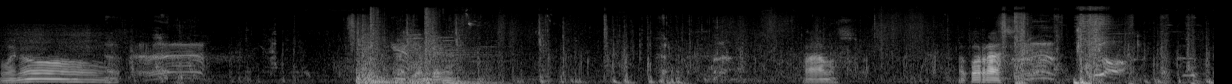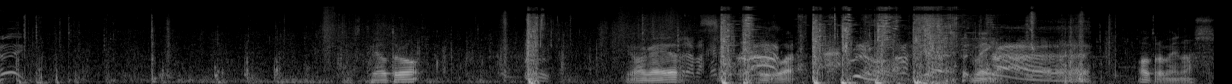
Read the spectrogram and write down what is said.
Bueno. Vamos. No corras. Este otro. Se va a caer. Igual. Venga. Otro menos.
